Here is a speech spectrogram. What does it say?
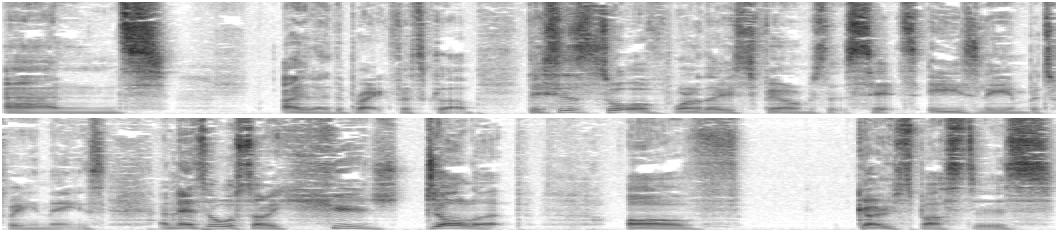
and I don't know, The Breakfast Club. This is sort of one of those films that sits easily in between these. And there's also a huge dollop of Ghostbusters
